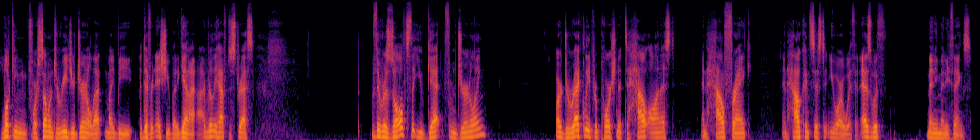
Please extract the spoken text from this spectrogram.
looking for someone to read your journal, that might be a different issue. But again, I, I really have to stress the results that you get from journaling are directly proportionate to how honest and how frank and how consistent you are with it, as with many, many things.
